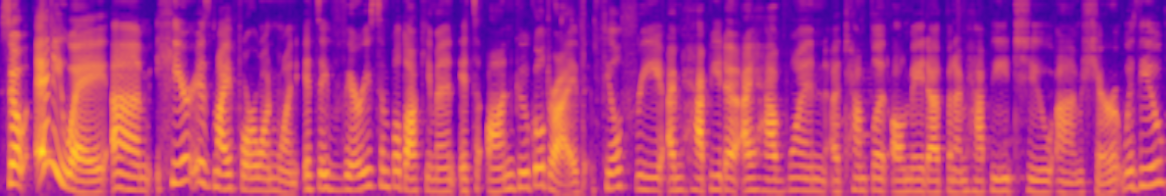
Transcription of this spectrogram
So anyway, um, here is my 411. It's a very simple document. It's on Google Drive. Feel free. I'm happy to, I have one, a template all made up, and I'm happy to um, share it with you.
